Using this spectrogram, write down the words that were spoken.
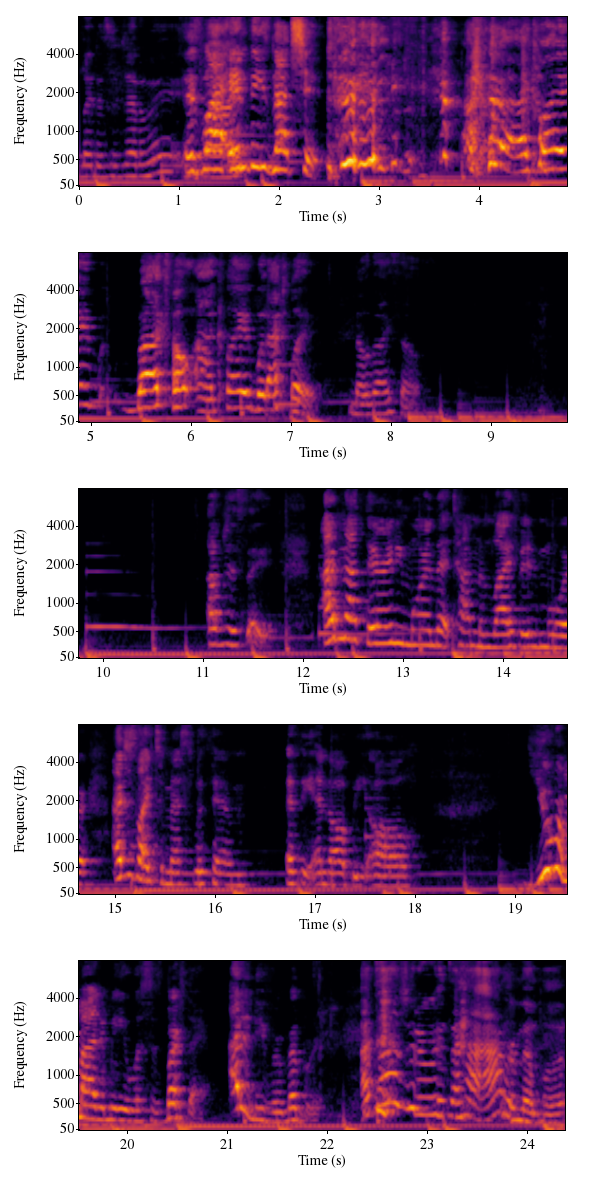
ladies and gentlemen, is why NV's not shit. I claim my toe. I claim what I claim. know thyself. I'm just saying. I'm not there anymore in that time in life anymore. I just like to mess with him at the end all be all. You reminded me it was his birthday. I didn't even remember it. I told you the reason how I remember.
